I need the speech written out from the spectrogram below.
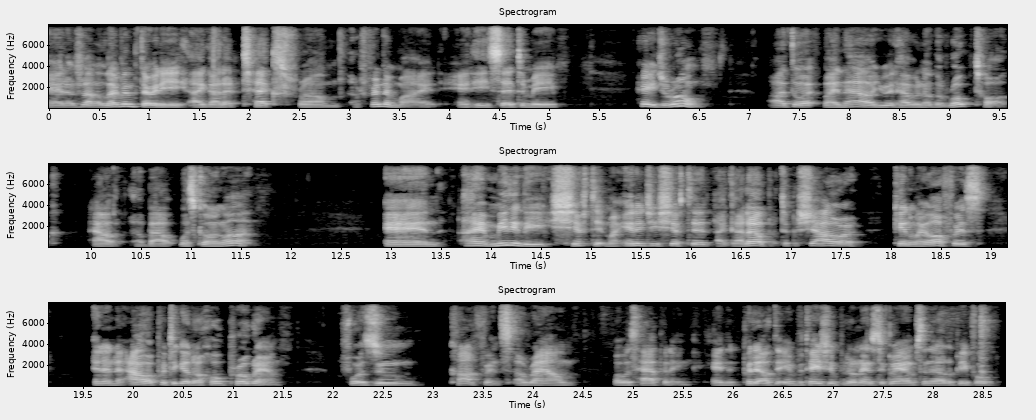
And it was around 11:30. I got a text from a friend of mine, and he said to me, "Hey, Jerome, I thought by now you would have another rope talk out about what's going on." And I immediately shifted. My energy shifted. I got up, I took a shower, came to my office, and in an hour put together a whole program for Zoom conference around what was happening and put out the invitation, put it on Instagram, send it to other people.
